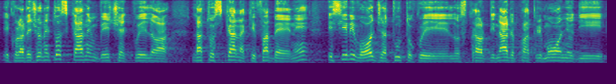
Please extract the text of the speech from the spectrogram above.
e con la Regione Toscana invece è quella, la Toscana che fa bene e si rivolge a tutto quello straordinario patrimonio di,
